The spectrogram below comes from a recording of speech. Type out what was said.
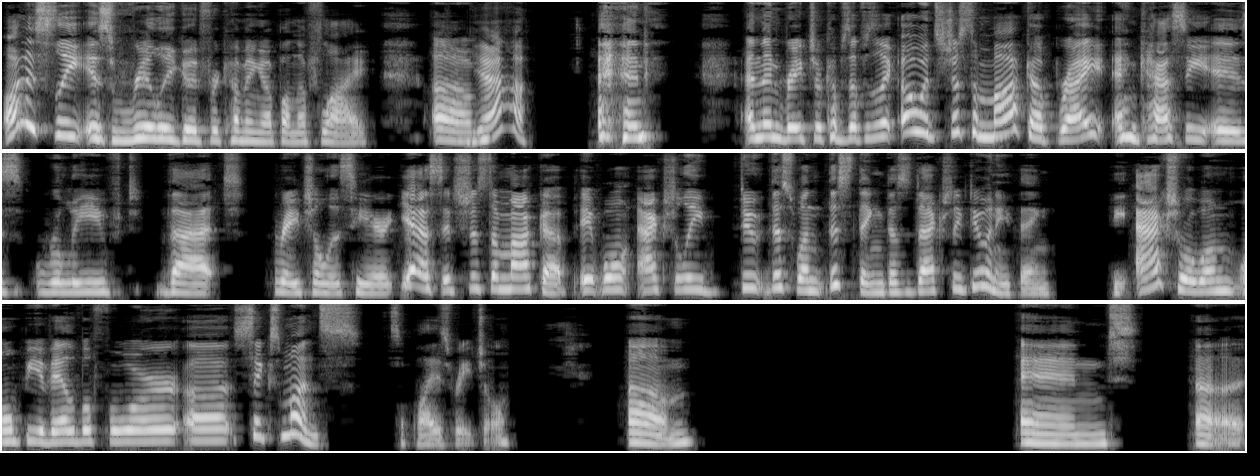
honestly is really good for coming up on the fly. Um, yeah, and and then Rachel comes up and is like, oh, it's just a mock up, right? And Cassie is relieved that Rachel is here. Yes, it's just a mock up. It won't actually do this one. This thing doesn't actually do anything. The actual one won't be available for uh six months. Supplies Rachel. Um, and uh,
